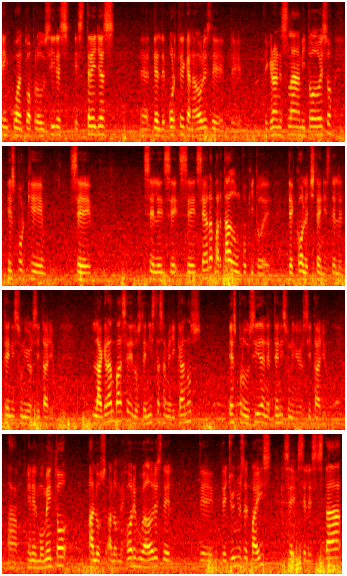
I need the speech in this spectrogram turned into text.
en cuanto a producir estrellas eh, del deporte, ganadores de, Grand Slam y todo eso, es porque se, se, han apartado un poquito de, college tennis, del tenis universitario. La gran base de los tenistas americanos es producida en el tenis universitario. Ah, en el momento a los, a los mejores jugadores de, juniors del país se, se les está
